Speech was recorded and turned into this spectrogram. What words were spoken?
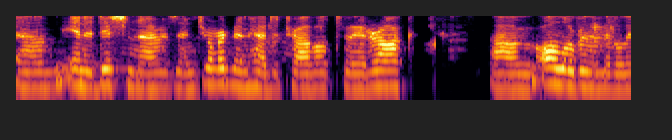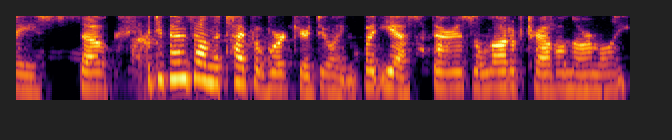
Um, in addition, I was in Jordan and had to travel to Iraq, um, all over the Middle East. So it depends on the type of work you're doing. But yes, there is a lot of travel normally.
